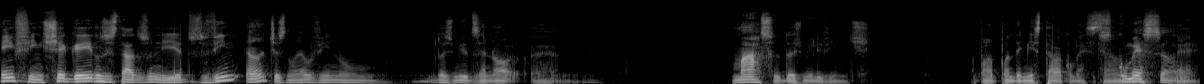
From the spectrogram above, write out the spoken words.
Enfim, cheguei nos Estados Unidos, vim antes, não é? Eu vim no 2019, é, março de 2020. A pandemia estava começando. Começando. É.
